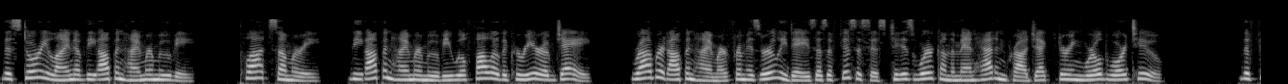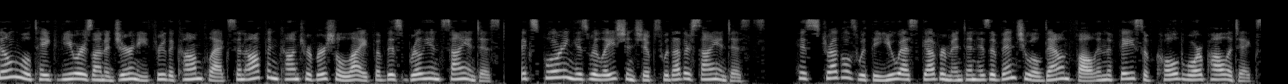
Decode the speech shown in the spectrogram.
The storyline of the Oppenheimer movie. Plot summary. The Oppenheimer movie will follow the career of J. Robert Oppenheimer from his early days as a physicist to his work on the Manhattan Project during World War II. The film will take viewers on a journey through the complex and often controversial life of this brilliant scientist, exploring his relationships with other scientists, his struggles with the U.S. government and his eventual downfall in the face of Cold War politics.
